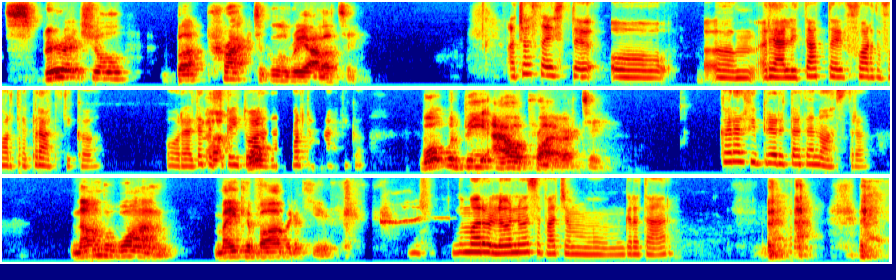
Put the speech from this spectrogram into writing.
spiritual but practical reality. Aceasta este o um, realitate foarte, foarte practică. O realitate Ah, spirituală, o- dar foarte practică. What would be our priority? Care ar fi prioritatea noastră? Number one, make a barbecue. Numărul 1, să facem un grătar.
